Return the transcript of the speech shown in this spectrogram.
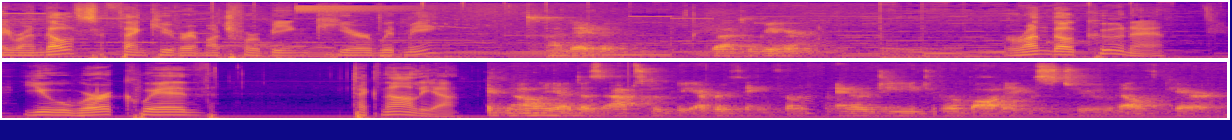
Hi, Randals. Thank you very much for being here with me. Hi, David. Glad to be here. Randal Koene, you work with Tecnalia. Tecnalia does absolutely everything from energy to robotics to healthcare.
